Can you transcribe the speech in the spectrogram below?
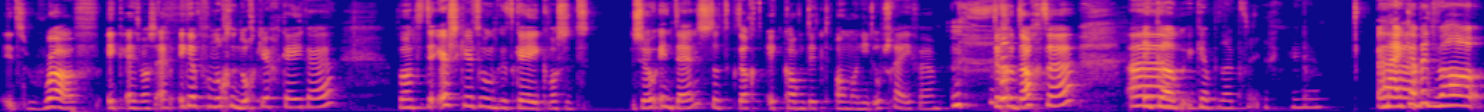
it's rough. Ik, het was echt, ik heb vanochtend nog een keer gekeken. Want de eerste keer toen ik het keek was het zo intens dat ik dacht, ik kan dit allemaal niet opschrijven. De gedachten. ik Ehm, ook. Ik heb het ook eh, maar ik heb het wel...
